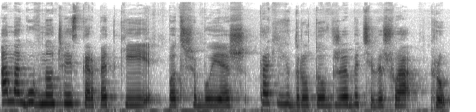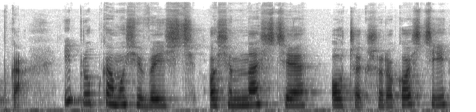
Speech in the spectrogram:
a na główną część skarpetki potrzebujesz takich drutów, żeby Ci wyszła próbka. I próbka musi wyjść 18 oczek szerokości,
